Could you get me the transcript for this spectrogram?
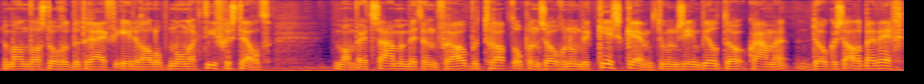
De man was door het bedrijf eerder al op non-actief gesteld. De man werd samen met een vrouw betrapt op een zogenoemde kisscam. Toen ze in beeld kwamen, doken ze allebei weg.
